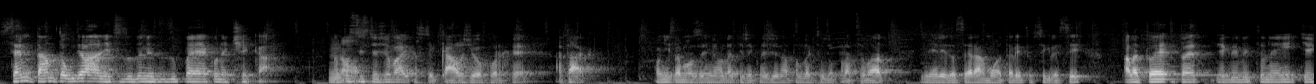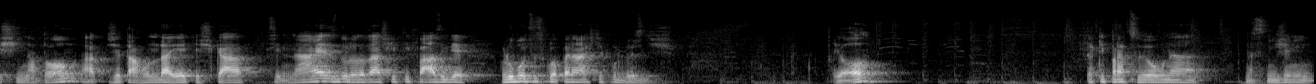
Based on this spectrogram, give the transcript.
sem tam to udělá něco, co ten jezdec úplně jako nečeká. A No. to si stěžovají prostě Kál, že jo, Jorge a tak. Oni samozřejmě Honda ti řekne, že na tomhle chcou zapracovat, měli zase rámu a tady to si kde si. Ale to je, to je jak kdyby to nejtěžší na tom, a že ta Honda je těžká při nájezdu do zatáčky v té fázi, kdy je hluboce sklopená, ještě furt brzdíš. Jo, taky pracují na, na snížení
